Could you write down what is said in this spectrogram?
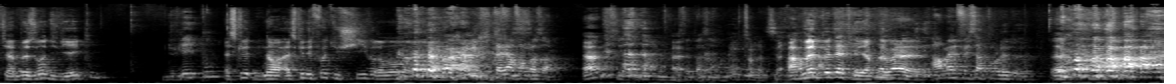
tu as besoin du vieil époux Du vieil pou? Est-ce que, non, est-ce que des fois tu chies vraiment euh, Italiens font pas ça. Hein Si, non, ils ne font pas ça. Armel peut-être, mais après voilà. Armel fait ça pour les deux. Tu n'as pas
